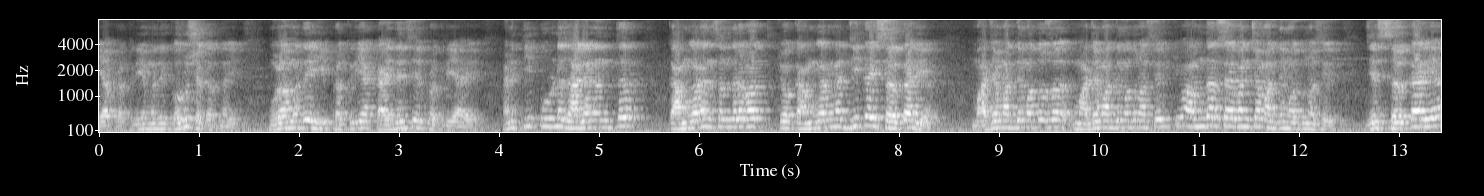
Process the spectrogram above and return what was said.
या प्रक्रियेमध्ये करू शकत नाही. मुळामध्ये ही प्रक्रिया कायदेशीर प्रक्रिया आहे आणि ती पूर्ण झाल्यानंतर कामगारांसंदर्भात किंवा कामगारांना जी काही सहकार्य माझ्या माध्यमातून माझ्या माध्यमातून असेल किंवा आमदार साहेबांच्या माध्यमातून असेल जे सहकार्य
